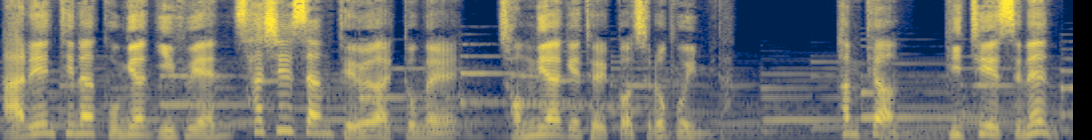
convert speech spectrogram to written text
아르헨티나 공연 이후엔 사실상 대외 활동을 정리하게 될 것으로 보입니다. 한편 BTS는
